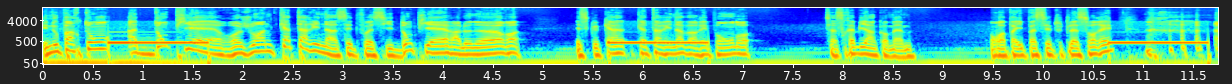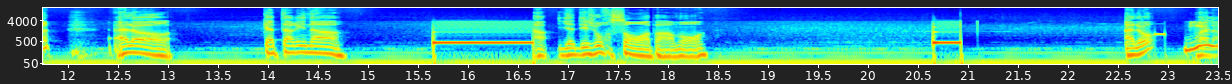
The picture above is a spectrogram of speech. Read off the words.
Et nous partons à Dompierre, rejoindre Katharina cette fois-ci. Dompierre à l'honneur. Est-ce que Katharina va répondre? Ça serait bien quand même. On va pas y passer toute la soirée. Alors, Katharina. Ah, il y a des jours sans apparemment. Hein. Allô voilà.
